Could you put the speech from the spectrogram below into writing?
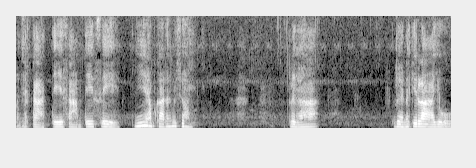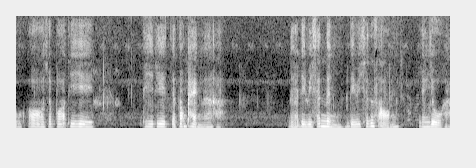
บรรยากาศตีสามตีสี่เงียบค่ะท่านผู้ชม เหลือ เหลือนักกีฬาอยู่ ก็เฉพาะที่ที่ที่จะต้องแข่งนะคะเหลือดิวิชั่นหนึ่งดิวิชั่นสองยังอยู่ค่ะ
